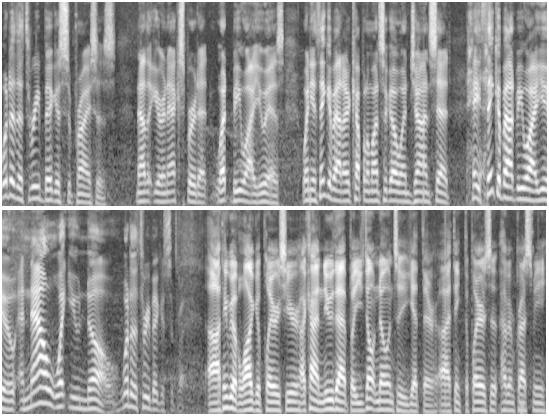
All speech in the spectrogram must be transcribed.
What are the three biggest surprises now that you're an expert at what BYU is? When you think about it, a couple of months ago when John said, hey, think about BYU, and now what you know, what are the three biggest surprises? Uh, I think we have a lot of good players here. I kind of knew that, but you don't know until you get there. Uh, I think the players have impressed me.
